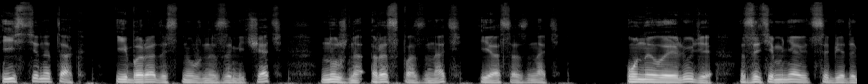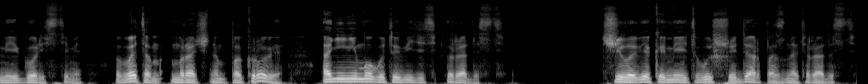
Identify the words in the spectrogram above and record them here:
Истинно так, ибо радость нужно замечать, нужно распознать и осознать. Унылые люди затемняются бедами и горестями. В этом мрачном покрове они не могут увидеть радость. Человек имеет высший дар познать радость.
